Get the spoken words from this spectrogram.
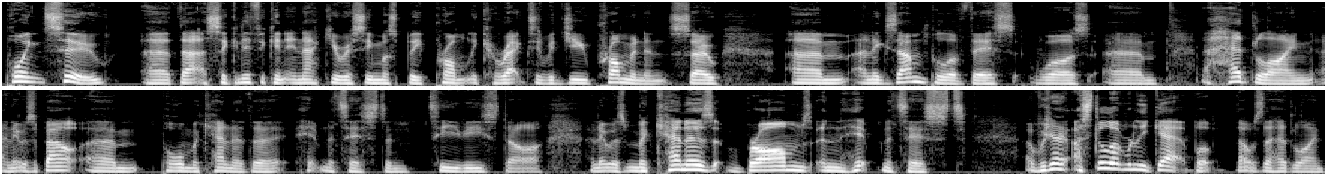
Point two uh, that a significant inaccuracy must be promptly corrected with due prominence. So, um, an example of this was um, a headline, and it was about um, Paul McKenna, the hypnotist and TV star, and it was McKenna's Brahms and hypnotist, uh, which I, I still don't really get, but that was the headline.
